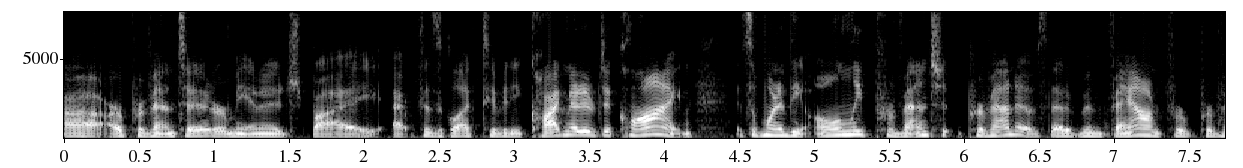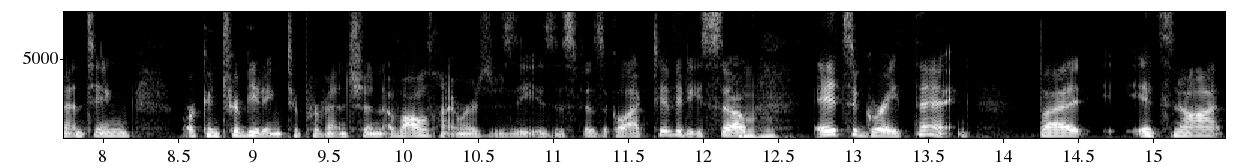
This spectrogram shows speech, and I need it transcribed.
Uh, are prevented or managed by uh, physical activity. Cognitive decline. It's one of the only prevent- preventives that have been found for preventing or contributing to prevention of Alzheimer's disease is physical activity. So it's a great thing, but it's not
